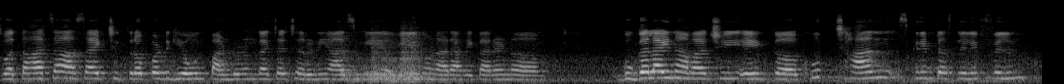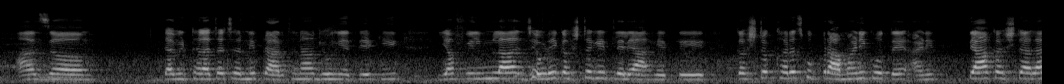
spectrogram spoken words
स्वतःचा असा एक चित्रपट घेऊन पांडुरंगाच्या चरणी आज मी विलीन होणार आहे. कारण गुगलाई नावाची एक खूप छान स्क्रिप्ट असलेली फिल्म आज त्या विठ्ठलाच्या चरणी प्रार्थना घेऊन येते की या फिल्मला जेवढे कष्ट घेतलेले आहेत ते कष्ट खरंच खूप प्रामाणिक होते आणि त्या कष्टाला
